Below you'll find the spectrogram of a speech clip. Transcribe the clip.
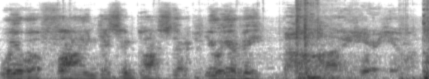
We will find this imposter. You hear me? Oh, I hear you.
